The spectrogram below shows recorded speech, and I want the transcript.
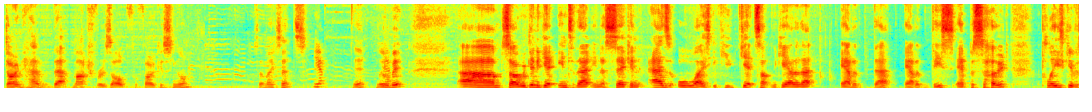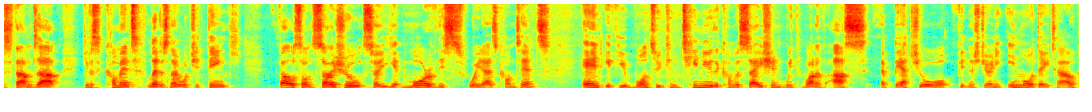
don't have that much result for focusing on. Does that make sense? Yep. Yeah, a little Yeah. bit. Um, so we're going to get into that in a second. As always, if you get something out of that, out of that, out of this episode, please give us a thumbs up, give us a comment, let us know what you think. Follow us on social so you get more of this sweet as content. And if you want to continue the conversation with one of us about your fitness journey in more detail,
